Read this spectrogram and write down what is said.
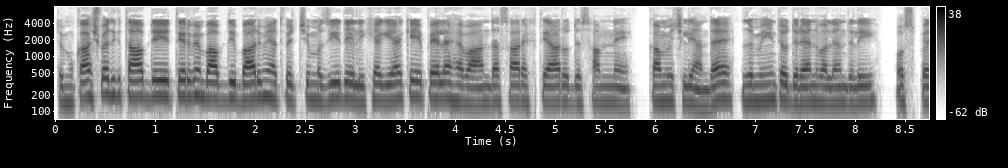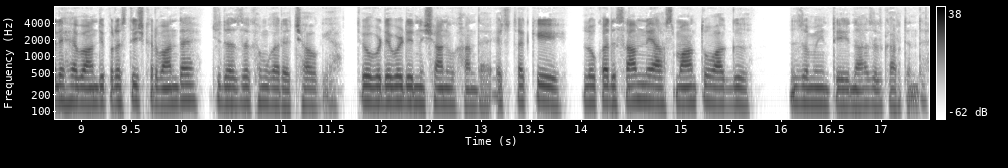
ਤੇ ਮੁਕਾਸ਼ਵਾ ਦੀ ਕਿਤਾਬ ਦੇ 13ਵੇਂ ਬਾਬ ਦੀ 12ਵੀਂ ਆਇਤ ਵਿੱਚ ਮਜ਼ੀਦ ਇਹ ਲਿਖਿਆ ਗਿਆ ਕਿ ਪਹਿਲਾ ਹੈਵਾਨ ਦਾ ਸਾਰਾ ਇਖਤਿਆਰ ਉਹਦੇ ਸਾਹਮਣੇ ਕੰਮ ਵਿੱਚ ਲਿਆਂਦਾ ਹੈ, ਜ਼ਮੀਨ ਤੇ ਉਹਦੇ ਰਹਿਣ ਵਾਲਿਆਂ ਦੇ ਲਈ ਉਸ ਪਹਿਲੇ ਹੈਵਾਨ ਦੀ ਪ੍ਰਸਤਿਸ਼ ਕਰਵਾਉਂਦਾ ਹੈ, ਜਿਹਦਾ ਜ਼ਖਮ ਕਰ ਅੱਛਾ ਹੋ ਗਿਆ ਤੇ ਉਹ ਵੱਡੇ ਵੱਡੇ ਨਿਸ਼ਾਨ ਵਿਖਾਉਂਦਾ ਹੈ, ਇੱਥੋਂ ਤੱਕ ਕਿ ਲੋਕਾਂ ਦੇ ਸਾਹਮਣੇ ਆਸਮਾਨ ਤੋਂ ਅੱਗ ਜ਼ਮੀਨ ਤੇ ਨਾਜ਼ਲ ਕਰ ਦਿੰਦਾ ਹੈ।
